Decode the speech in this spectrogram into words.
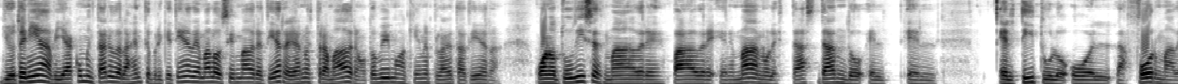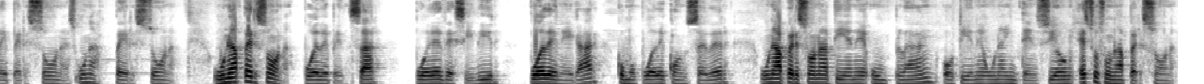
yo tenía, había comentarios de la gente, pero ¿qué tiene de malo decir madre tierra? Ella es nuestra madre, nosotros vivimos aquí en el planeta Tierra. Cuando tú dices madre, padre, hermano, le estás dando el, el, título o la forma de persona, es una persona. Una persona puede pensar, puede decidir, puede negar, como puede conceder. Una persona tiene un plan o tiene una intención, eso es una persona.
